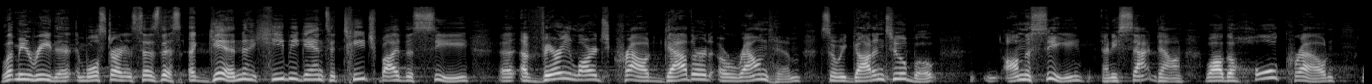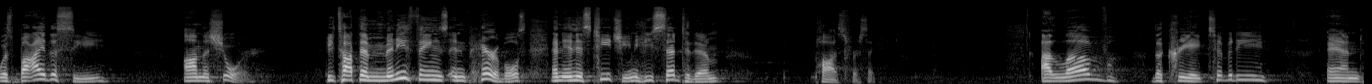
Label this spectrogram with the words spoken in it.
Let me read it and we'll start. It says this Again, he began to teach by the sea. A very large crowd gathered around him, so he got into a boat on the sea and he sat down while the whole crowd was by the sea on the shore. He taught them many things in parables, and in his teaching, he said to them, Pause for a second. I love the creativity and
